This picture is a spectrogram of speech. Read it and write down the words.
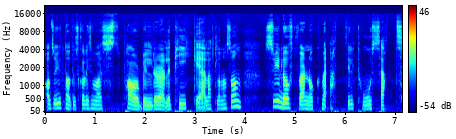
altså uten at du skal liksom være powerbuilder eller pike eller et eller annet sånt, så vil det ofte være nok med ett til to sett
